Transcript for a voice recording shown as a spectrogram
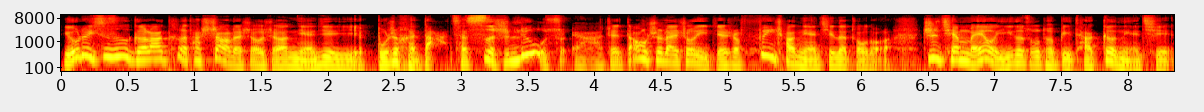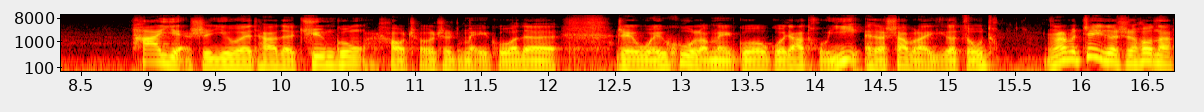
尤利西斯·格兰特他上来时候实际上年纪也不是很大，才四十六岁啊，这当时来说已经是非常年轻的总统了。之前没有一个总统比他更年轻。他也是因为他的军功，号称是美国的这维护了美国国家统一，他上不来一个总统。那么这个时候呢，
